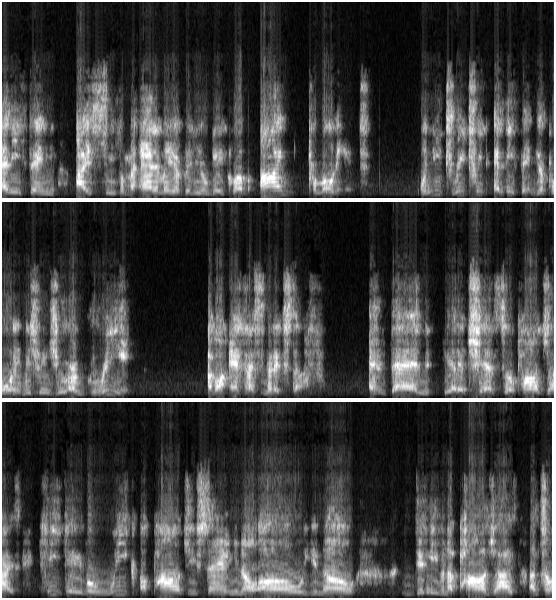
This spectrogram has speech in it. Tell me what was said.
anything I see from an anime or video game club, I'm promoting it. When you retweet anything, you're promoting, which means you are agreeing about anti-Semitic stuff. And then he had a chance to apologize. He gave a weak apology saying, you know, oh, you know, didn't even apologize until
